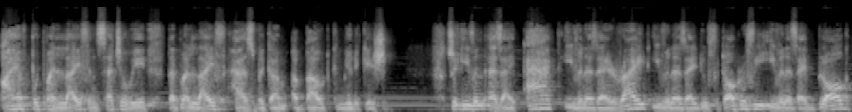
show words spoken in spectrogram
I have put my life in such a way that my life has become about communication. So even as I act, even as I write, even as I do photography, even as I blog,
